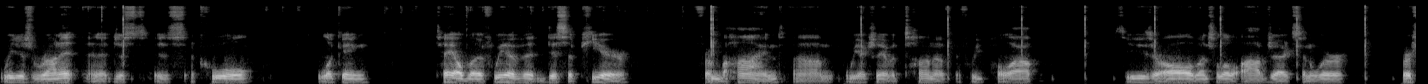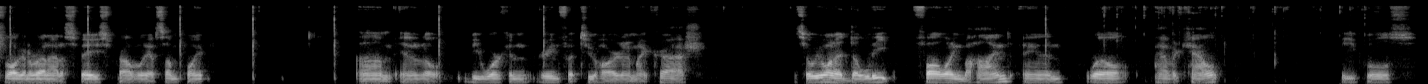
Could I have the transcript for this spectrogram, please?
we just run it and it just is a cool looking tail. But if we have it disappear from behind, um, we actually have a ton of, if we pull out, see these are all a bunch of little objects and we're first of all going to run out of space probably at some point. Um, and it'll be working Greenfoot too hard and it might crash. So we want to delete following behind and we'll have a count. Equals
